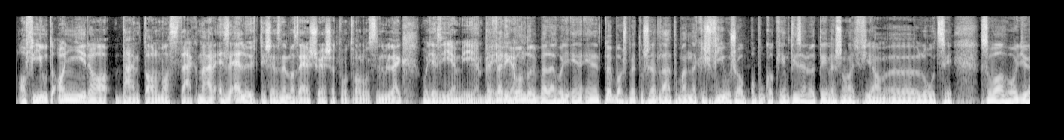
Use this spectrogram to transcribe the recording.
a fiút annyira bántalmazták már ez előtt is, ez nem az első eset volt valószínűleg, hogy ez ilyen mélyen De Feri, gondolj bele, hogy én, én több aspektusát látom ennek, és fiús ap- apukaként 15 éves a nagyfiam Lóci. Szóval, hogy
